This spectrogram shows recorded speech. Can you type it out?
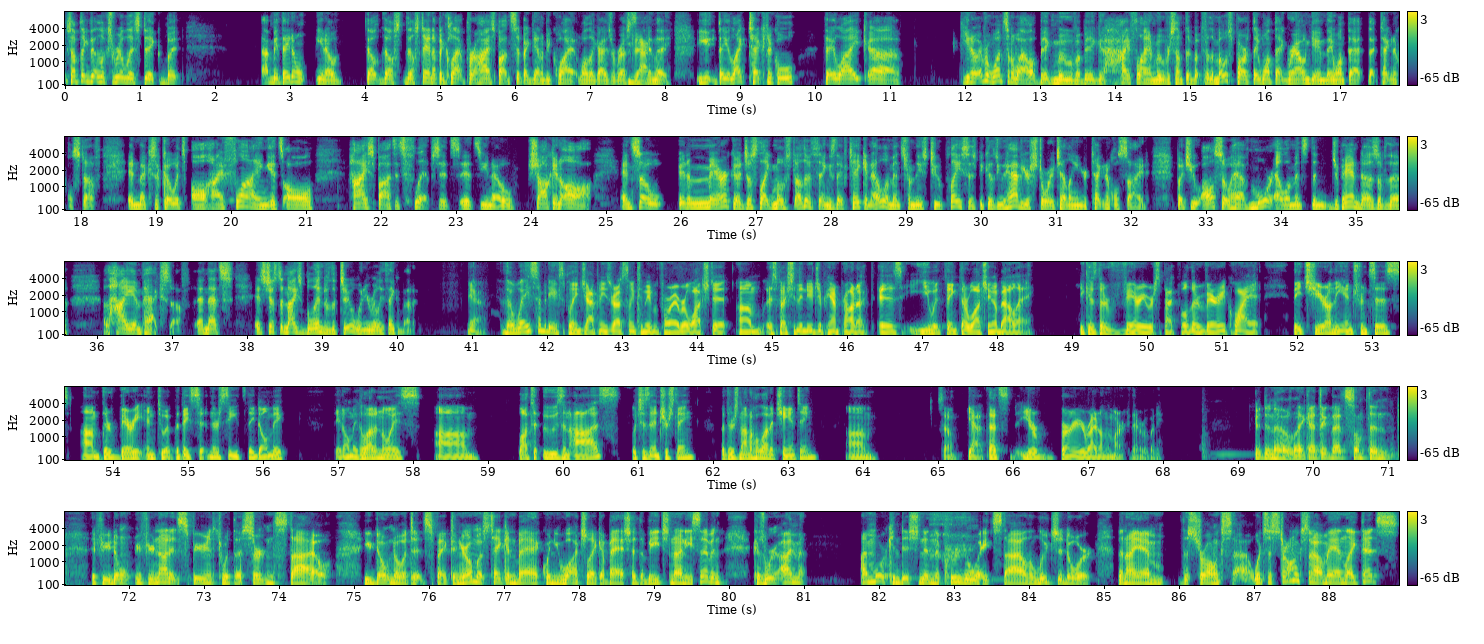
something that looks realistic, but I mean they don't, you know, they'll they'll they'll stand up and clap for a high spot and sit back down and be quiet while the guys are wrestling. And they you, they like technical. They like uh you know every once in a while a big move, a big high flying move or something. But for the most part, they want that ground game. They want that that technical stuff. In Mexico, it's all high flying. It's all high spots. It's flips. It's it's you know shock and awe. And so in America, just like most other things, they've taken elements from these two places because you have your storytelling and your technical side, but you also have more elements than Japan does of the, of the high impact stuff. And that's it's just a nice blend of the two when you really think about it. Yeah. The way somebody explained Japanese wrestling to me before I ever watched it, um, especially the New Japan product, is you would think they're watching a ballet because they're very respectful. They're very quiet. They cheer on the entrances. Um, they're very into it, but they sit in their seats. They don't make they don't make a lot of noise. Um, lots of oohs and ahs, which is interesting, but there's not a whole lot of chanting. Um, so yeah, that's your burner. You're right on the mark there, everybody. Good to know. Like I think that's something if you don't if you're not experienced with a certain style, you don't know what to expect. And you're almost taken back when you watch like a bash at the beach 97, because we're I'm I'm more conditioned in the cruiserweight style, the luchador, than I am the strong style. Which is strong style, man. Like that's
